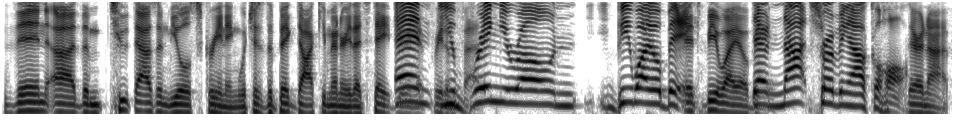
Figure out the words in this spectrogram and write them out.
then uh, the 2000 Mules screening, which is the big documentary that's debuting and Freedom you Fest. bring your own BYOB. it's BYOB. They're not serving alcohol. They're not.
